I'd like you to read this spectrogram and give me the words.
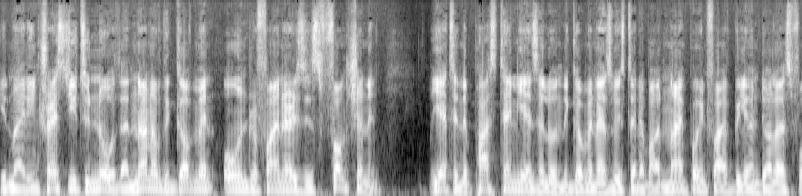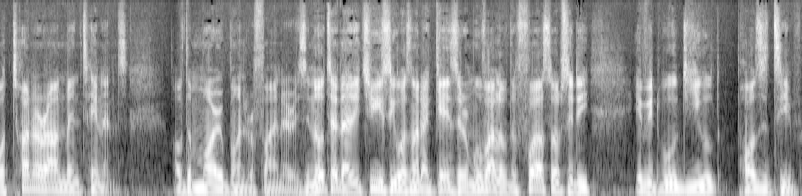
It might interest you to know that none of the government owned refineries is functioning. Yet, in the past 10 years alone, the government has wasted about $9.5 billion for turnaround maintenance of the moribund refineries. He noted that the TUC was not against the removal of the fuel subsidy if it would yield positive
